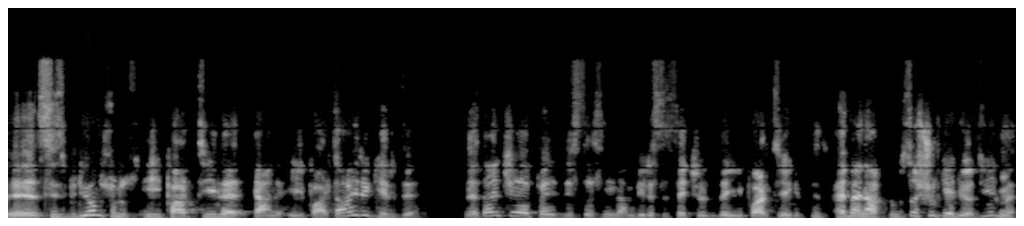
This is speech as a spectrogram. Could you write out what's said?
e, siz biliyor musunuz İyi Parti ile yani İyi Parti ayrı girdi. Neden CHP listesinden birisi seçildi de İyi Parti'ye gitti? Hemen aklımıza şu geliyor değil mi?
